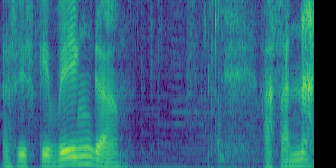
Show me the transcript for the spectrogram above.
Así es que venga a sanar.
